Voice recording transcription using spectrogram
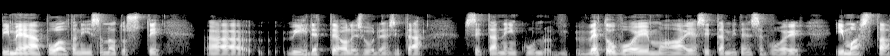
pimeää puolta niin sanotusti, äh, viihdeteollisuuden sitä, sitä niin kuin vetovoimaa ja sitä, miten se voi imasta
